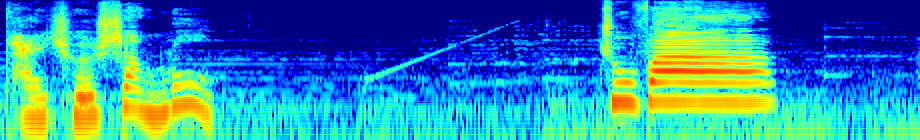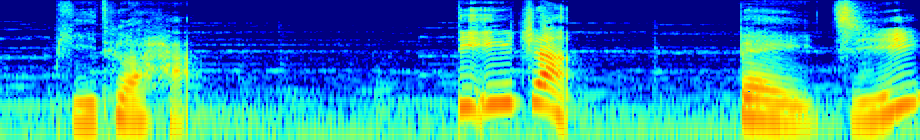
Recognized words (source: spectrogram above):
开车上路。出发！皮特喊。第一站，北极。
